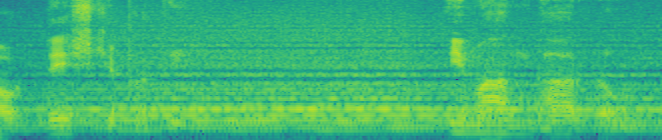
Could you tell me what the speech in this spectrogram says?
और देश के प्रति ईमानदार रहूँगा।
